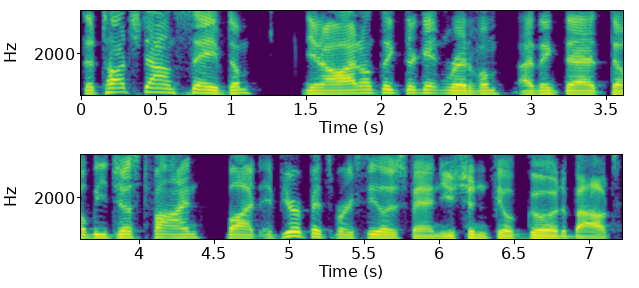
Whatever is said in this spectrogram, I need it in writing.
The touchdown saved them. You know, I don't think they're getting rid of them. I think that they'll be just fine. But if you're a Pittsburgh Steelers fan, you shouldn't feel good about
